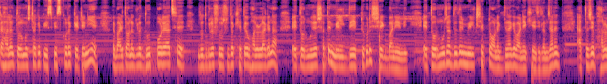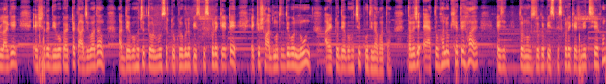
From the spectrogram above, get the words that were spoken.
তাহলে তরমুজটাকে পিস পিস করে কেটে নিয়ে বাড়িতে অনেকগুলো দুধ পড়ে আছে, দুধগুলো শুধু শুধু খেতেও ভালো লাগে না। এই তরমুজের সাথে মিল্ক দিয়ে একটু করে শেক বানিয়ে নিই। এই তরমুজ আর দুধের মিল্ক শেকটা অনেক দিন আগে বানিয়ে খেয়েছিলাম, জানেন? এত যে ভালো লাগে, এর সাথে দেবো কয়েকটা কাজু বাদাম, আর দেবো হচ্ছে তরমুজের টুকরোগুলো পিস পিস করে কেটে একটু স্বাদ মতো দেবো নুন, আর একটু দেবো হচ্ছে পুদিনা পাতা। তাহলে যে এত ভালো খেতে হয়, এই যে তরমুজগুলোকে পিস পিস করে কেটে নিচ্ছি এখন।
